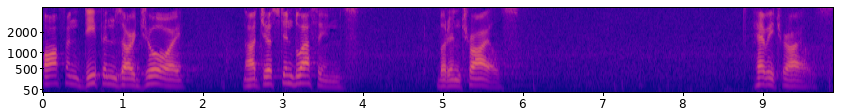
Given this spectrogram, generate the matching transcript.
often deepens our joy, not just in blessings, but in trials. Heavy trials,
